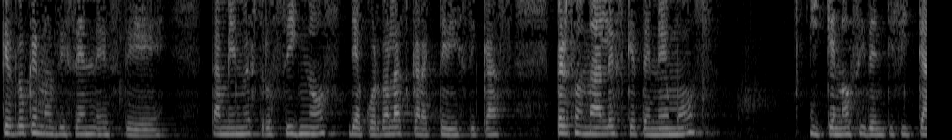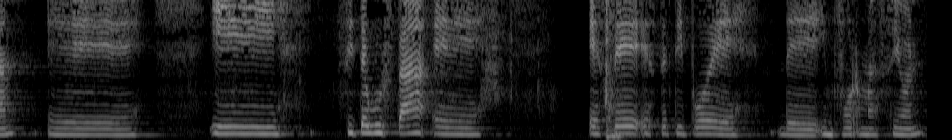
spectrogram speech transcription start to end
¿Qué es lo que nos dicen este, también nuestros signos de acuerdo a las características personales que tenemos y que nos identifican? Eh, y si te gusta eh, este, este tipo de, de información,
